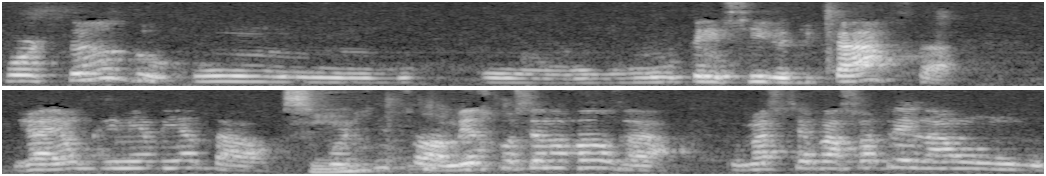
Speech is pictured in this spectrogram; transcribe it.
portando um, um, um utensílio de caça, já é um crime ambiental. Sim. Por si só, mesmo que você não vá usar. Por mais que você vá só treinar um,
